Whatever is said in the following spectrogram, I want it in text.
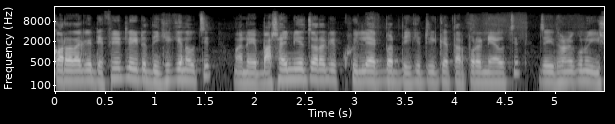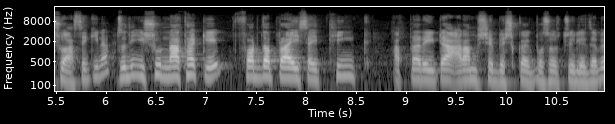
করার আগে ডেফিনেটলি এটা দেখে কেনা উচিত। মানে বাসায় নিয়ে যাওয়ার আগে খুলে একবার দেখে টিকে তারপরে নেওয়া উচিত যে এই ধরনের কোনো ইস্যু আছে কিনা। যদি ইস্যু না থাকে for the price I think আপনার এইটা আরামসে বেশ কয়েক বছর চলে যাবে,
